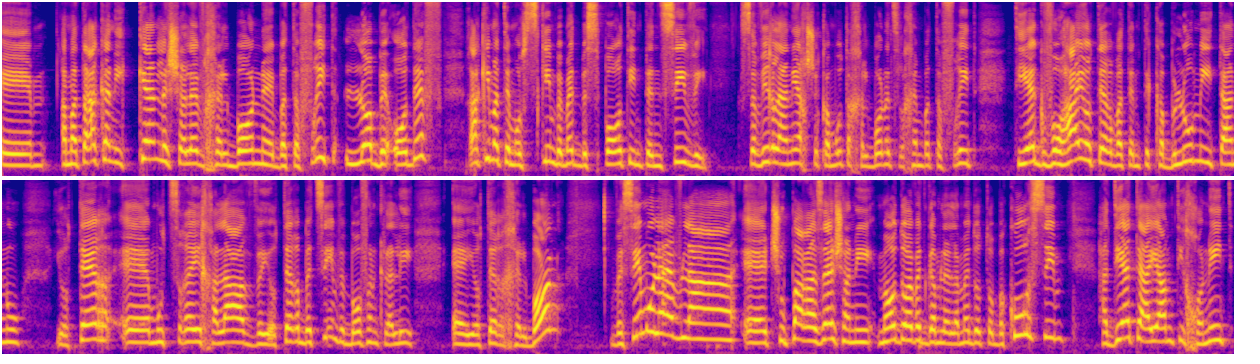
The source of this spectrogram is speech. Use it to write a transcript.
אה, המטרה כאן היא כן לשלב חלבון אה, בתפריט, לא בעודף, רק אם אתם עוסקים באמת בספורט אינטנסיבי. סביר להניח שכמות החלבון אצלכם בתפריט תהיה גבוהה יותר ואתם תקבלו מאיתנו יותר אה, מוצרי חלב ויותר ביצים ובאופן כללי אה, יותר חלבון. ושימו לב לצ'ופר הזה שאני מאוד אוהבת גם ללמד אותו בקורסים, הדיאטה הים תיכונית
